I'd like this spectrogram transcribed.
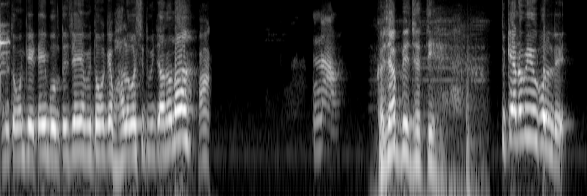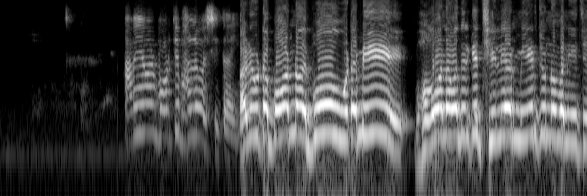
আমি তোমাকে এটাই বলতে চাই আমি তোমাকে ভালোবাসি তুমি জানো না? না। গজব বেজতি হ্যায় কেন বিয়ে করলে? আমি আমার বরকে ভালোবাসি তাই। আরে ওটা বর নয় বউ ওটা মেয়ে। ভগবান আমাদেরকে ছেলে আর মেয়ের জন্য বানিয়েছে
